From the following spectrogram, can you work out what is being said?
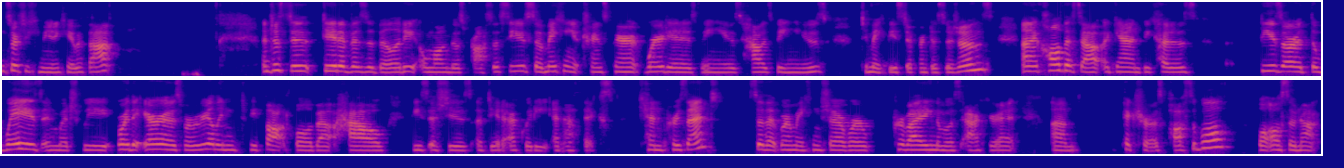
and start to communicate with that and just data visibility along those processes. So making it transparent where data is being used, how it's being used to make these different decisions. And I call this out again because these are the ways in which we, or the areas where we really need to be thoughtful about how these issues of data equity and ethics can present so that we're making sure we're providing the most accurate um, picture as possible while also not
